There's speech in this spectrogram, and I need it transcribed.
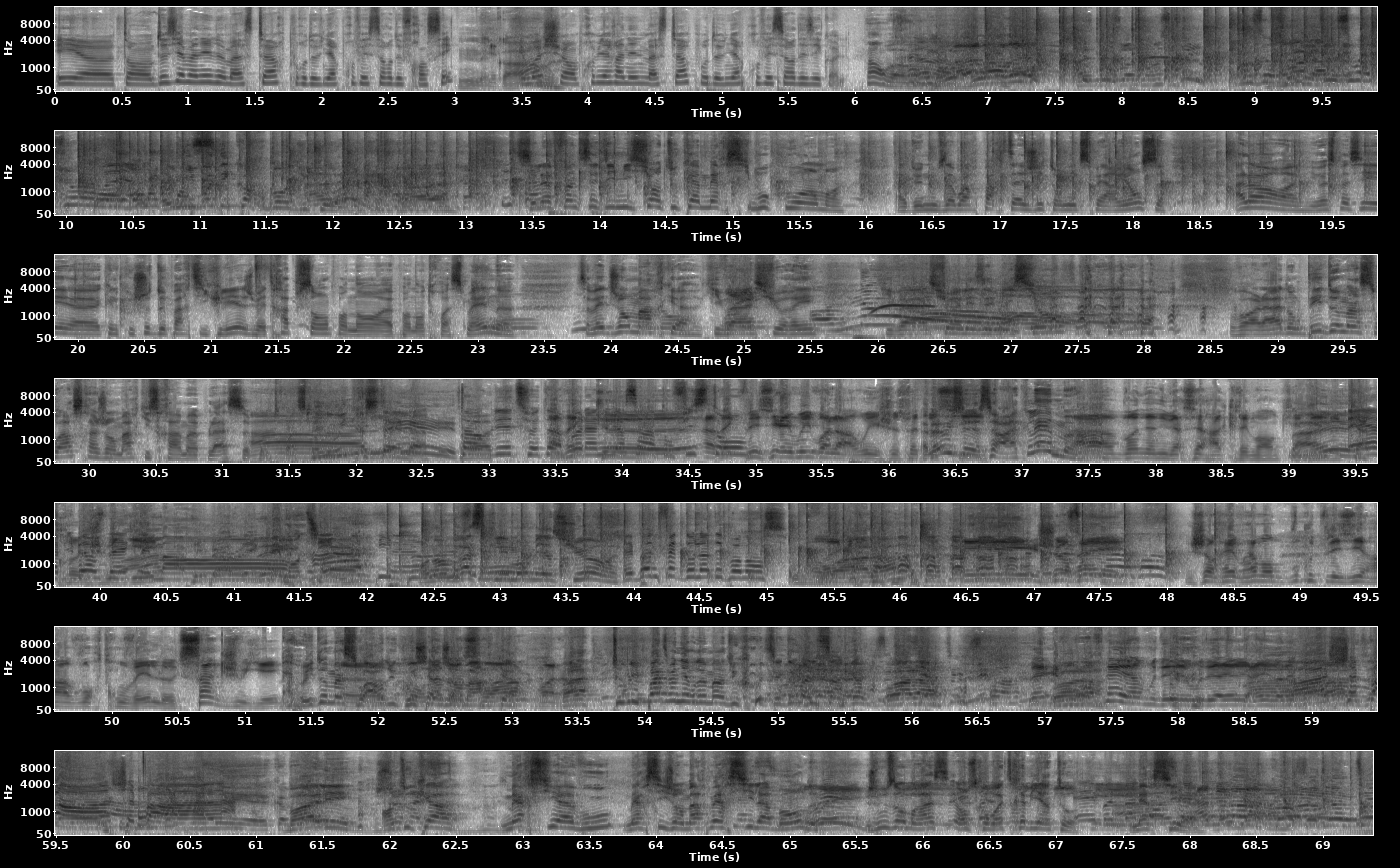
est euh, en deuxième année de master pour devenir professeur de français. D'accord. Et moi, je suis en première année de master pour devenir professeur des écoles. Ah, on va. Vous aurez Au niveau des corbeaux du coup. Voilà. C'est la fin de cette émission. En tout cas, merci beaucoup Ambre de nous avoir partagé ton expérience. Alors, il va se passer euh, quelque chose de particulier. Je vais être absent pendant, euh, pendant trois semaines. Ça va être Jean-Marc qui va assurer, qui va assurer les émissions. voilà. Donc dès demain soir, sera Jean-Marc qui sera à ma place pour trois semaines. Oui, Christelle. T'as oublié de souhaiter un bon anniversaire à ton euh, fiston. Avec plaisir. Et oui, voilà, oui, je souhaite Ah bah oui, aussi c'est ça à Clem. un bon anniversaire à Clément qui Bah est né le Eh, 4 happy birthday, juillet. Clément. Clémentine. On embrasse Clément bien sûr. Et bonne fête de l'indépendance. Voilà. Et j'aurai, j'aurai vraiment beaucoup de plaisir à vous retrouver le 5 juillet. Bah oui, demain Euh, soir, du coup, cher Jean-Marc. Voilà. Voilà. T'oublies pas de venir demain, du coup, c'est demain le 5. hein. Voilà. Mais Voilà. vous revenez, hein, vous, vous, vous, arrivez Ah, je sais pas, je sais pas. Bon, allez, en tout cas, merci à vous. Merci Jean-Marc, merci la bande. Je vous embrasse et on se revoit très bientôt. Merci. À bientôt.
